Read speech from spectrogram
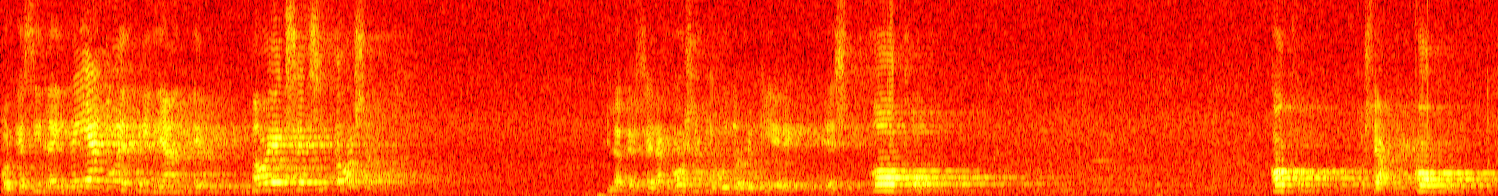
Porque si la idea no es brillante, no es exitosa. Y la tercera cosa que uno requiere es coco. Coco, o sea, coco.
